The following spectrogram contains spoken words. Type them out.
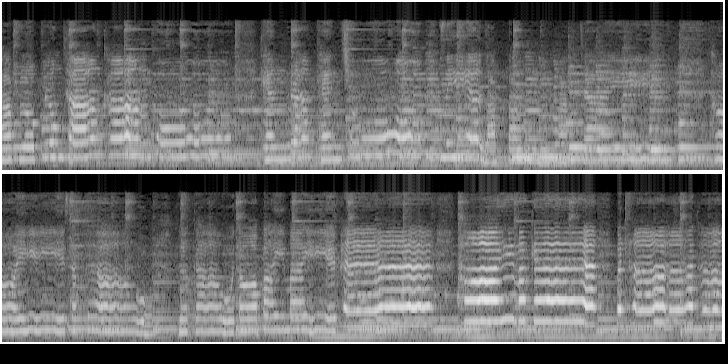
หักหลบลงทางข้างคูแข่งรักแข่งชู้เสียหลักต้องหักใจ ถอยสักก้าวเพื่อก้าวต่อไปไม่แพ้ถอยมาแก้ปัญหาหาทาง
